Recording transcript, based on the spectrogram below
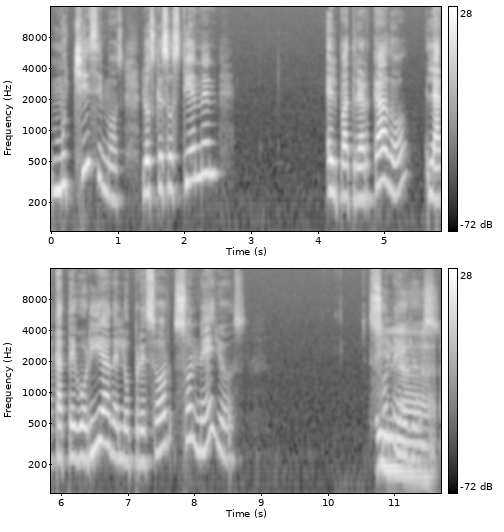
muchísimos. Los que sostienen el patriarcado, la categoría del opresor, son ellos. Son ellos.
